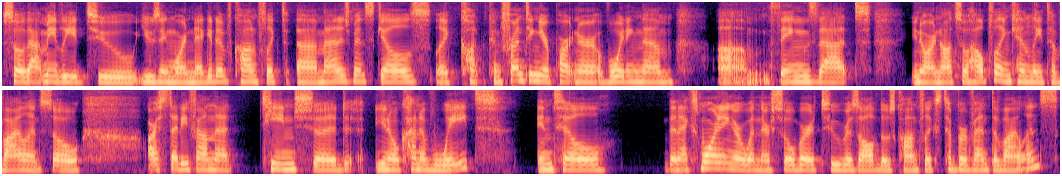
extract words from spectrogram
So that may lead to using more negative conflict uh, management skills, like co- confronting your partner, avoiding them, um, things that you know, are not so helpful and can lead to violence. So our study found that teens should, you know, kind of wait until the next morning or when they're sober to resolve those conflicts to prevent the violence.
